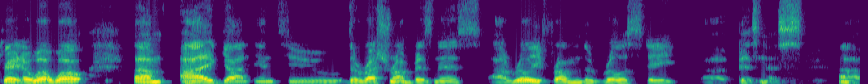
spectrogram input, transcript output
Great. I will. Well, um, I got into the restaurant business uh, really from the real estate uh, business. Uh,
